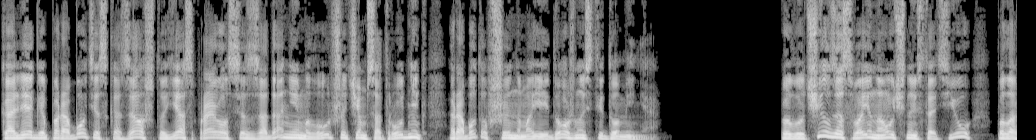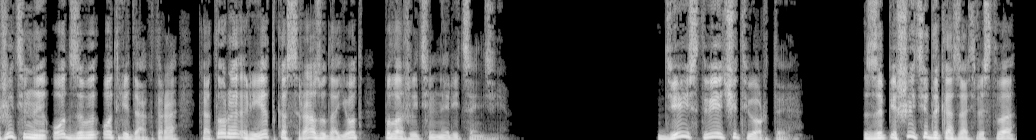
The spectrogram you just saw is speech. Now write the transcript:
Коллега по работе сказал, что я справился с заданием лучше, чем сотрудник, работавший на моей должности до меня. Получил за свою научную статью положительные отзывы от редактора, который редко сразу дает положительные рецензии. Действие четвертое. Запишите доказательства,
